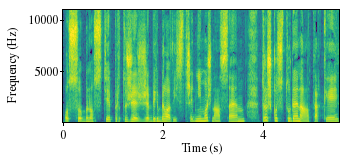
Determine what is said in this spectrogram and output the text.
osobnosti, protože že bych byla výstřední, možná jsem, trošku studená taky.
